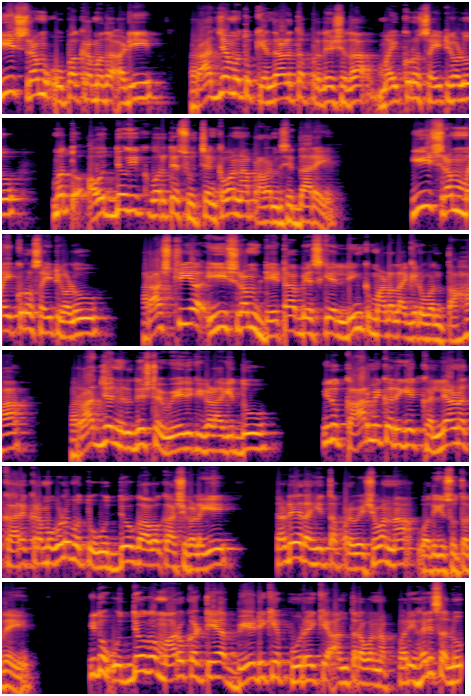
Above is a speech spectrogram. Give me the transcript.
ಈ ಶ್ರಮ್ ಉಪಕ್ರಮದ ಅಡಿ ರಾಜ್ಯ ಮತ್ತು ಕೇಂದ್ರಾಡಳಿತ ಪ್ರದೇಶದ ಮೈಕ್ರೋ ಸೈಟ್ಗಳು ಮತ್ತು ಔದ್ಯೋಗಿಕ ಕೊರತೆ ಸೂಚ್ಯಂಕವನ್ನು ಪ್ರಾರಂಭಿಸಿದ್ದಾರೆ. ಈ ಶ್ರಮ್ ಮೈಕ್ರೋ ಸೈಟ್ಗಳು ರಾಷ್ಟ್ರೀಯ ಇ ಶ್ರಮ್ ಡೇಟಾಬೇಸ್ಗೆ ಲಿಂಕ್ ಮಾಡಲಾಗಿರುವಂತಹ ರಾಜ್ಯ ನಿರ್ದಿಷ್ಟ ವೇದಿಕೆಗಳಾಗಿದ್ದು, ಇದು ಕಾರ್ಮಿಕರಿಗೆ ಕಲ್ಯಾಣ ಕಾರ್ಯಕ್ರಮಗಳು ಮತ್ತು ಉದ್ಯೋಗಾವಕಾಶಗಳಿಗೆ ತಡೆರಹಿತ ಪ್ರವೇಶವನ್ನು ಒದಗಿಸುತ್ತದೆ. ಇದು ಉದ್ಯೋಗ ಮಾರುಕಟ್ಟೆಯ ಬೇಡಿಕೆ ಪೂರೈಕೆ ಅಂತರವನ್ನು ಪರಿಹರಿಸಲು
